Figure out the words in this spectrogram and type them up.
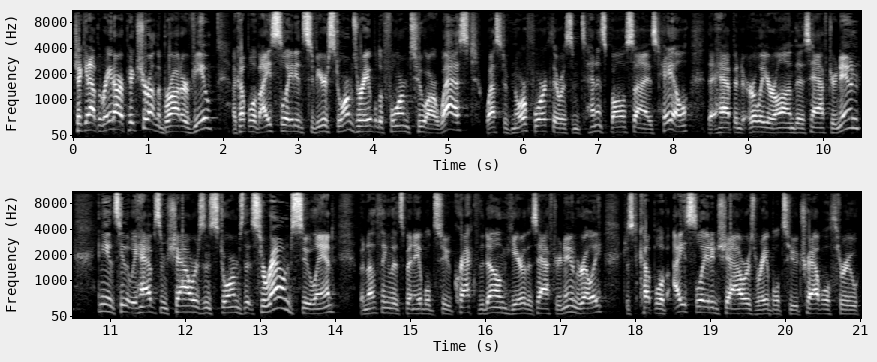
Checking out the radar picture on the broader view, a couple of isolated severe storms were able to form to our west. West of Norfolk, there was some tennis ball sized hail that happened earlier on this afternoon. And you can see that we have some showers and storms that surround Siouxland, but nothing that's been able to crack the dome here this afternoon, really. Just a couple of isolated showers were able to travel through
